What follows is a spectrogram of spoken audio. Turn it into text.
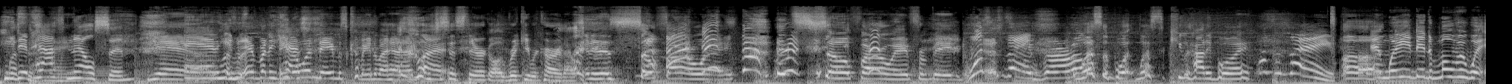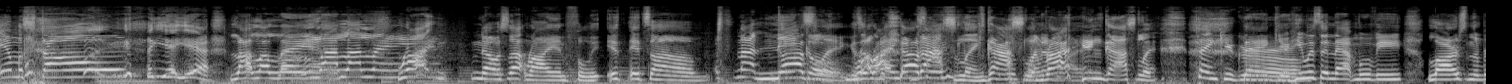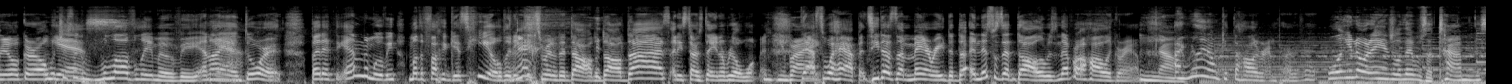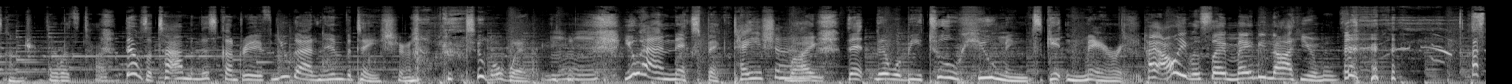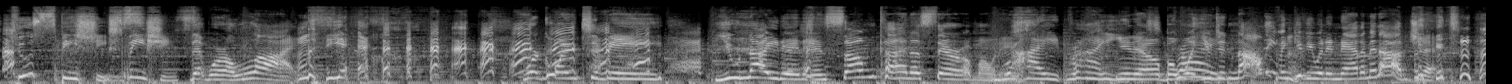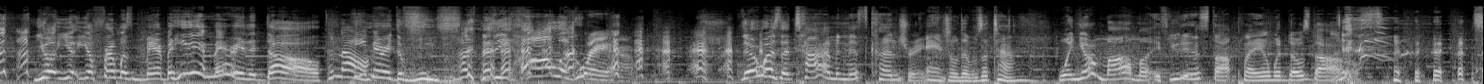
he What's did half name? Nelson. Yeah, And he, everybody you has. know what name is coming into my head? What? Which hysterical. Ricky Ricardo. And it is so far away. It's It's so far away from being. What's his name, girl? What's the boy? What's the cute hottie boy? What's his name? Uh, and when he did the movie with Emma Stone, yeah, yeah. La La Land. La La Land. Ryan. No, it's not Ryan. Fully. It, it's um. It's not Nick. Gosling. Is it Ryan Gosling? Gosling. Gosling. Ryan Gosling. Thank you, girl. Thank you. He was in that movie, Lars and the Real Girl, which Yes. is a lovely movie, and I adore it. But at the end of the movie, motherfucker gets healed and he gets rid of the doll. The doll dies and he starts dating a real woman. Right. That's what happens. He doesn't marry the doll. And this was a doll. It was never a hologram. No. I really don't get the hologram part of it. Well, you know what, Angela? There was a time in this country. There was a time. There was a time in this country if you got an invitation to a wedding, mm-hmm. you had an expectation Mm-hmm. Right. that there would be two humans getting married. Hey, I'll even say maybe not humans. Two species. Species. that were alive yeah. We're going to be united in some kind of ceremony. Right, right. You know, but what you did not even give you an inanimate object. your, your your friend was married, but he didn't marry the doll. No. he married the the hologram. There was a time in this country Angela, there was a time. When your mama, if you didn't stop playing with those dolls,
